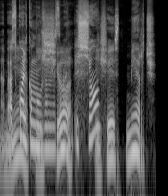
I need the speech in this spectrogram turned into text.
А сколько мы уже еще, называем? Еще? еще есть мерч.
